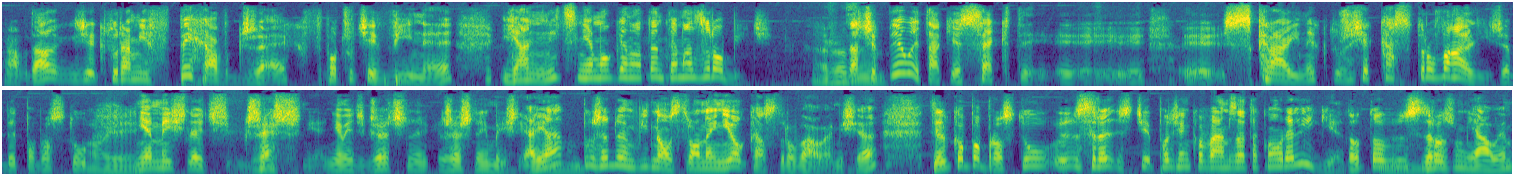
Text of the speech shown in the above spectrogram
prawda, Gdzie, która mnie wpycha w grzech, w poczucie winy i ja nic nie mogę na ten temat zrobić. Rozumiem. Znaczy były takie sekty yy, yy, skrajnych, którzy się kastrowali, żeby po prostu Ojej. nie myśleć grzesznie, nie mieć grzeczny, grzesznej myśli. A ja poszedłem w inną stronę i nie okastrowałem się, tylko po prostu podziękowałem za taką religię. To, to zrozumiałem,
